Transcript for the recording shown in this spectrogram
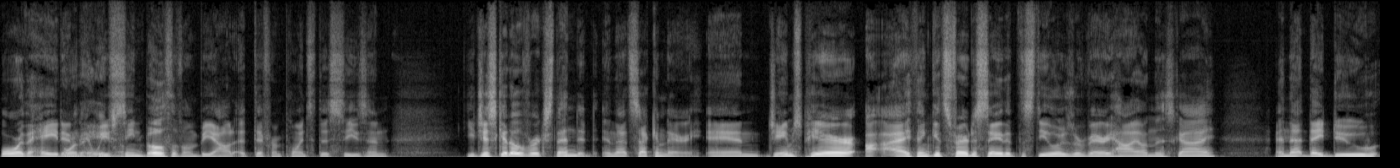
or the Haden, Or the and Haden. we've seen both of them be out at different points this season. You just get overextended in that secondary. And James Pierre, I I think it's fair to say that the Steelers are very high on this guy and that they do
